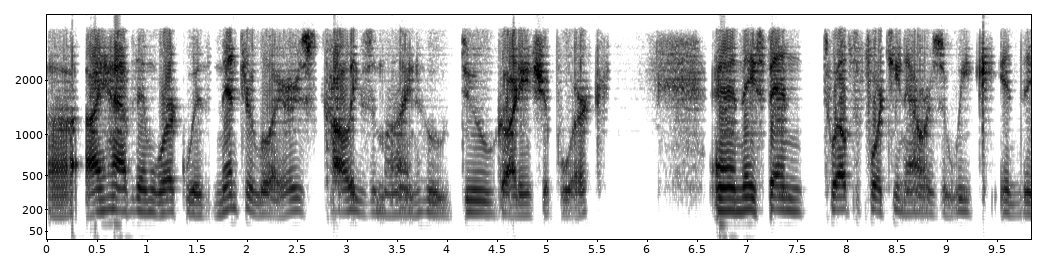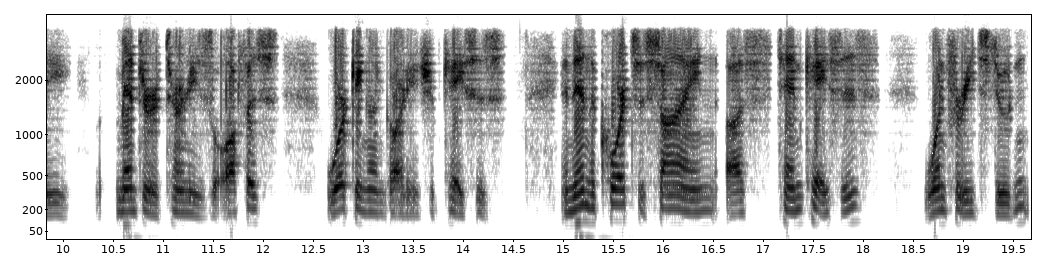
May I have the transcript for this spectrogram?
uh, I have them work with mentor lawyers, colleagues of mine who do guardianship work, and they spend 12 to 14 hours a week in the mentor attorney's office working on guardianship cases. And then the courts assign us 10 cases, one for each student.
